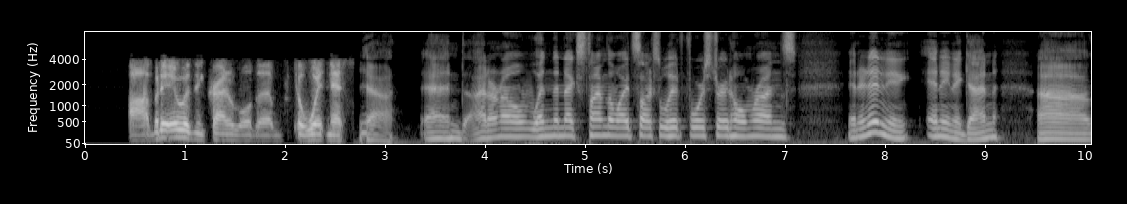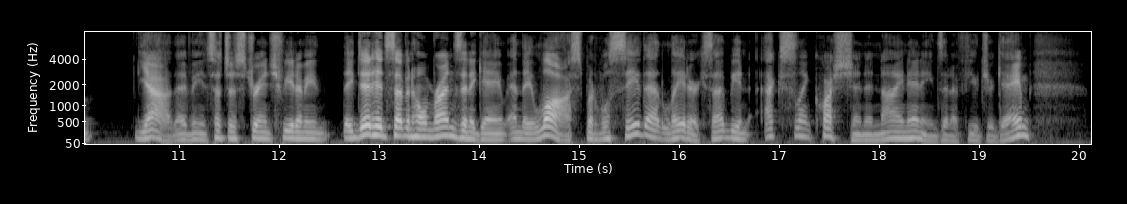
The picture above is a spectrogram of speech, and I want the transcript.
Uh, but it was incredible to to witness. Yeah, and I don't know when the next time the White Sox will hit four straight home runs in an inning inning again. Uh, yeah, I mean, such a strange feat. I mean, they did hit seven home runs in a game and they lost, but we'll save that later because that'd be an excellent question in nine innings in a future game.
